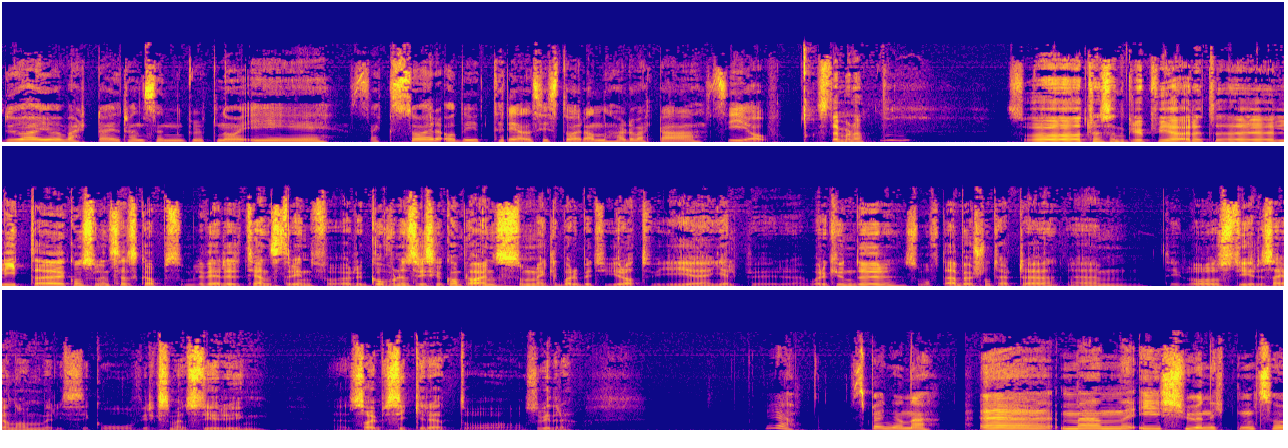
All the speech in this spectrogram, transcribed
Du har jo vært da i Transcendent Group nå i seks år, og de tre de siste årene har du vært da CEO. Stemmer det. Så Transcend Group vi er et uh, lite konsulentselskap som leverer tjenester innenfor governance, risk og compliance, som egentlig bare betyr at vi uh, hjelper våre kunder, som ofte er børsnoterte, til å styre seg gjennom risiko, virksomhetsstyring, cybersikkerhet og osv. Ja, spennende. men i 2019 så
